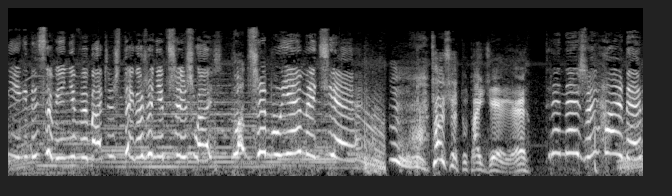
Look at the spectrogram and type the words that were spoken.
Nigdy sobie nie wybaczysz tego, że nie przyszłaś. Potrzebujemy cię! Co się tutaj dzieje? Trenerze, Halder!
